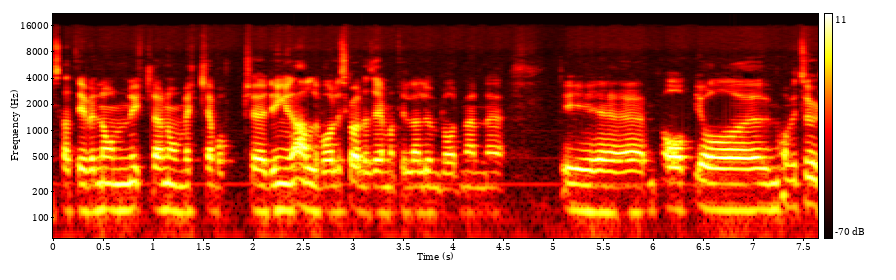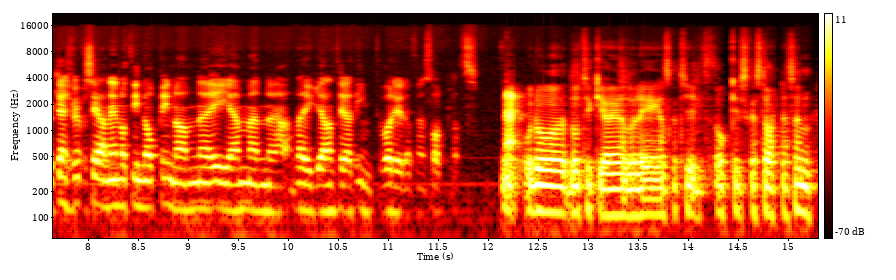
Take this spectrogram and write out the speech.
så att det är väl någon, ytterligare någon vecka bort. Eh, det är ingen allvarlig skada säger Matilda Lundblad, men eh, det är, eh, ja, ja, har vi tur kanske vi får se han i något inhopp innan eh, EM, men han lär ju garanterat inte vara redo för en startplats. Nej, och då, då tycker jag ändå det är ganska tydligt att Ockel ska starta. Sen,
